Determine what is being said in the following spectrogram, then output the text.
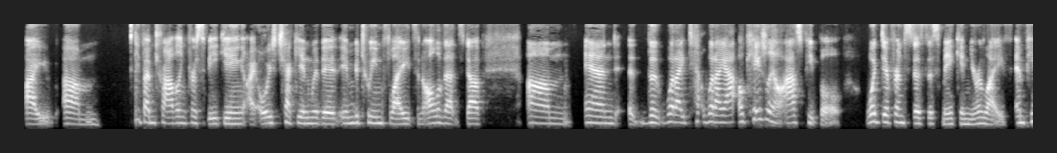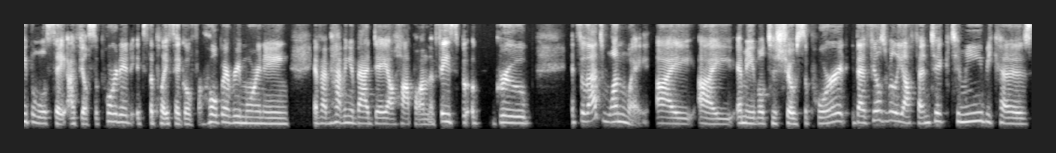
I, um, if I'm traveling for speaking, I always check in with it in between flights and all of that stuff. Um, and uh, the what I te- what I occasionally I'll ask people, what difference does this make in your life? And people will say, I feel supported. It's the place I go for hope every morning. If I'm having a bad day, I'll hop on the Facebook group. And so that's one way I I am able to show support that feels really authentic to me because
